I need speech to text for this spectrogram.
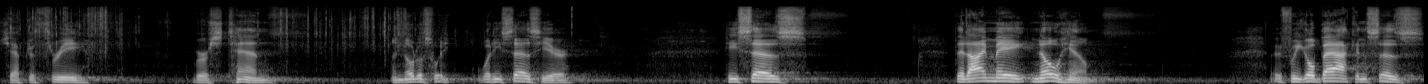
chapter 3, verse 10. And notice what, what he says here. He says, that I may know him. If we go back and says,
